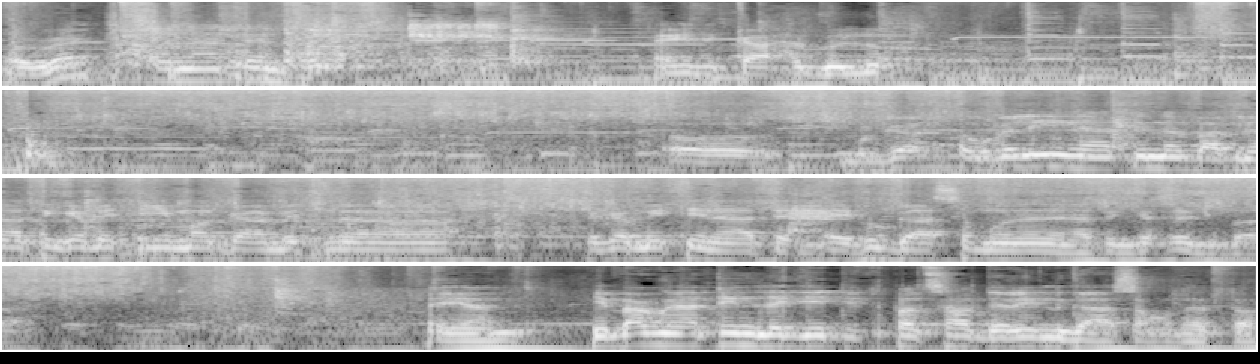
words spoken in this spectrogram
Alright, ito natin. Ay, nagkakagulo. O, ugaling natin na bago natin gamitin yung mga gamit na gagamitin natin, ay hugasan muna natin kasi di ba? Ayan. Yung bago natin ilagay dito pala sa kalderin, hugasan ko na to.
